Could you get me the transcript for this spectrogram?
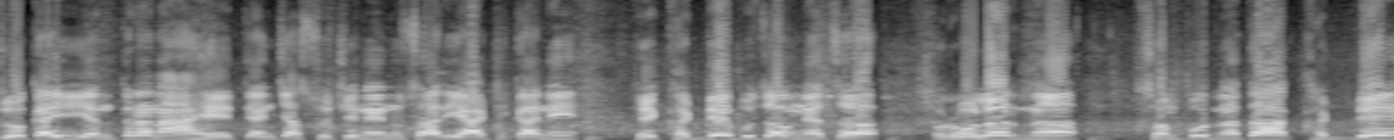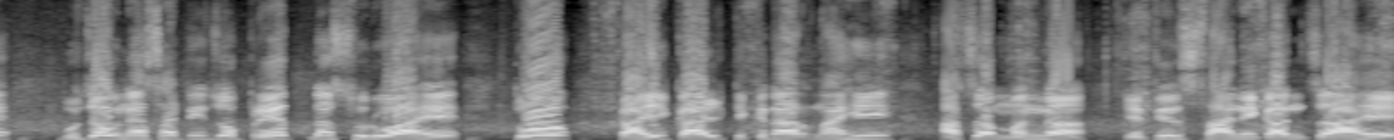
जो काही यंत्रणा आहे त्यांच्या सूचनेनुसार या ठिकाणी हे खड्डे बुजवण्याचं रोलरनं संपूर्णतः खड्डे बुजवण्यासाठी जो प्रयत्न सुरू आहे तो काही काळ टिकणार नाही असं म्हणणं येथील स्थानिकांचं आहे.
